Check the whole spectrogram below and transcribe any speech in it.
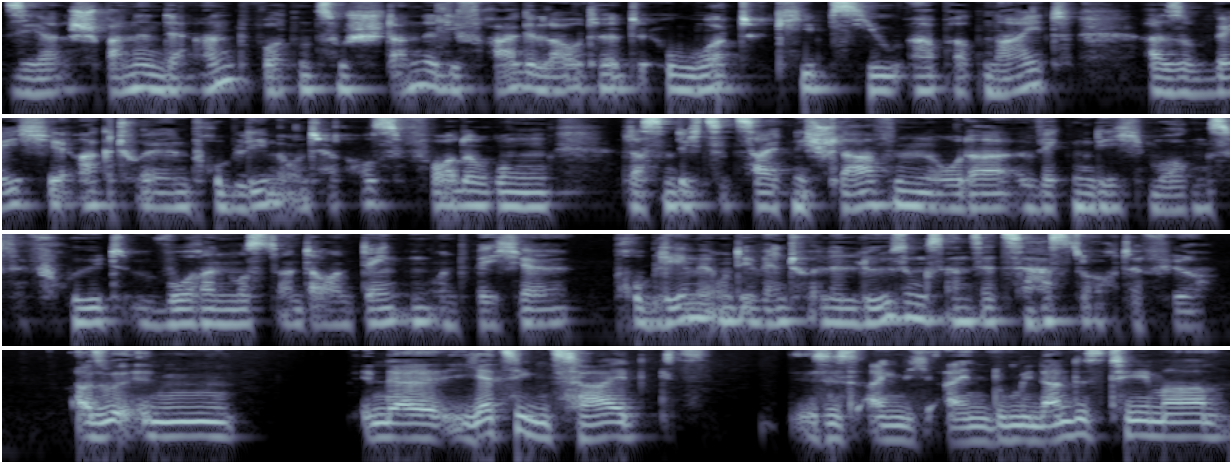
sehr spannende Antworten zustande. Die Frage lautet, what keeps you up at night? Also welche aktuellen Probleme und Herausforderungen lassen dich zurzeit nicht schlafen oder wecken dich morgens verfrüht? Woran musst du andauernd denken und welche Probleme und eventuelle Lösungsansätze hast du auch dafür? Also in, in der jetzigen Zeit ist es eigentlich ein dominantes Thema,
